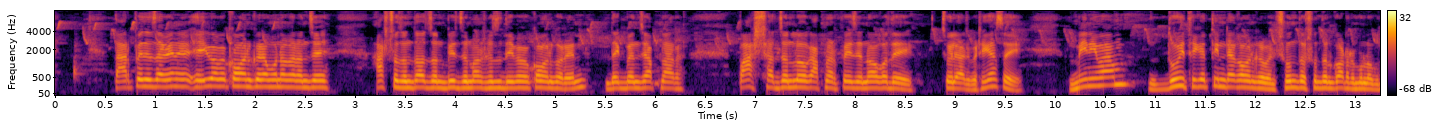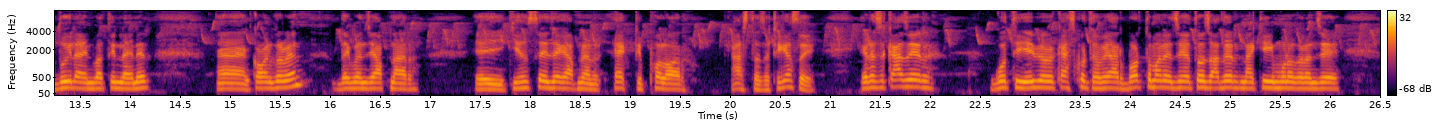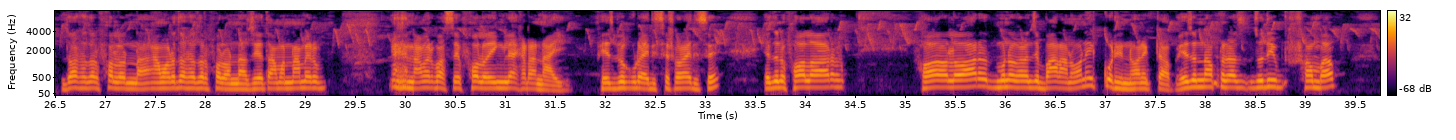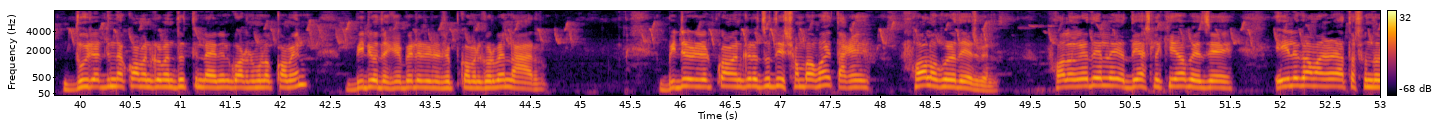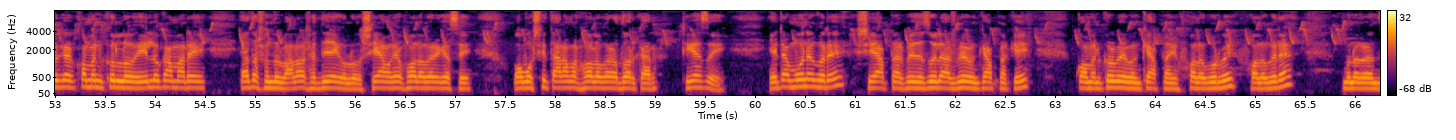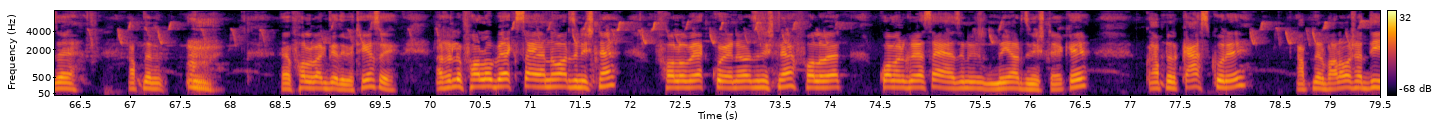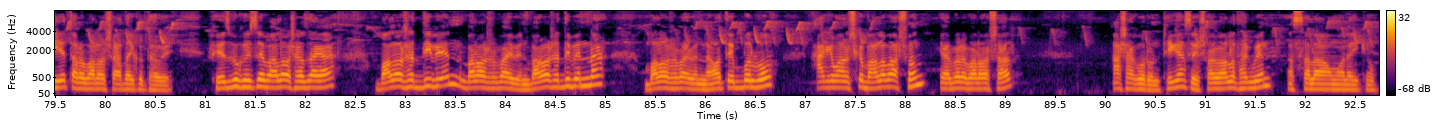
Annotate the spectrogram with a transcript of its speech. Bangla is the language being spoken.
তার পেজে যাবেন, এইভাবে কমেন্ট করে মনে করেন যে, আটশোজন, দশজন, বিশজন মানুষকে যদি এইভাবে কমেন্ট করেন, দেখবেন যে আপনার পাঁচ, সাতজন লোক আপনার পেজে নগদে চলে আসবে, ঠিক আছে? মিনিমাম দুই থেকে তিনটা কমেন্ট করবেন, সুন্দর সুন্দর, গঠনমূলক দুই লাইন বা তিন লাইনের কমেন্ট করবেন। দেখবেন যে আপনার এই কী হচ্ছে, এই জায়গায় আপনার অ্যাক্টিভ ফলোয়ার আসতে আছে ঠিক আছে। এটা হচ্ছে কাজের গতি, এইভাবে কাজ করতে হবে। আর বর্তমানে যেহেতু যাদের নাকি মনে করেন যে দশ হাজার ফলোয়ার না, আমারও দশ হাজার ফলোয়ার না, যেহেতু আমার নামের নামের পাশে ফলোয়িং লেখাটা নাই। ফেসবুক উড়াই দিচ্ছে সরাই দিচ্ছে এই জন্য ফলোয়ার ফলোয়ার মনে করেন যে বাড়ানো অনেক কঠিন অনেক টাফ এই জন্য আপনারা যদি সম্ভব, দুইটা তিনটা কমেন্ট করবেন, দুই তিন লাইনের গঠনমূলক কমেন্ট ভিডিও দেখে ভিডিও রিলেটেড কমেন্ট করবেন। আর ভিডিও রিলেটেড কমেন্ট করে যদি সম্ভব হয়, তাকে ফলো করে দিয়ে আসবেন। ফলো করে দিলে, দিয়ে আসলে কী হবে যে, এই লোক আমার এত সুন্দর কমেন্ট করল, এই লোক আমারে এত সুন্দর ভালোবাসা দিয়ে গেলো, সে আমাকে ফলো করে গেছে। অবশ্যই তার আমার ফলো করা দরকার, ঠিক আছে? এটা মনে করে সে আপনার পেজে চলে আসবে এবং কি আপনাকে কমেন্ট করবে এবং কি আপনাকে ফলো করবে। ফলো করে মনে করেন যে আপনার ফলো ব্যাক দিয়ে দেবে, ঠিক আছে? আসলে ফলো ব্যাক চাই নেওয়ার জিনিস না ফলো ব্যাক করে নেওয়ার জিনিস না ফলো ব্যাক কমেন্ট করে চাই জিনিস নেওয়ার জিনিস না, একে আপনার কাজ করে আপনার ভালোবাসা দিয়ে তারও ভালোবাসা আদায় করতে হবে। ফেসবুক হচ্ছে ভালোবাসার জায়গা। ভালোবাসা দিবেন, ভালোবাসা পাইবেন। ভালোবাসা দিবেন না, ভালোবাসা পাইবেন না। অতএব বলব, আগে মানুষকে ভালোবাসুন, এরপরে ভালোবাসার আশা করুন, ঠিক আছে? সবাই ভালো থাকবেন। আসসালামু আলাইকুম।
